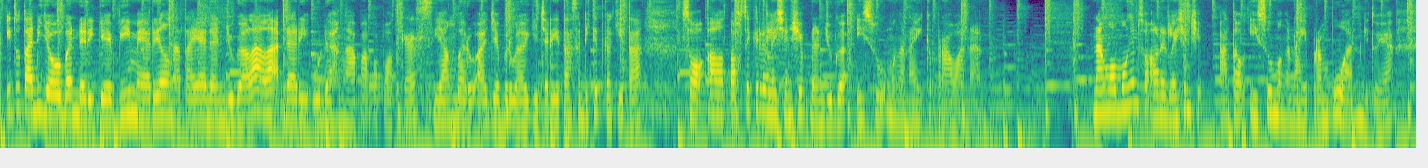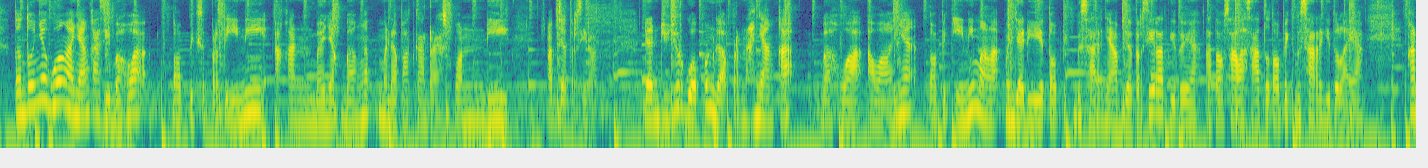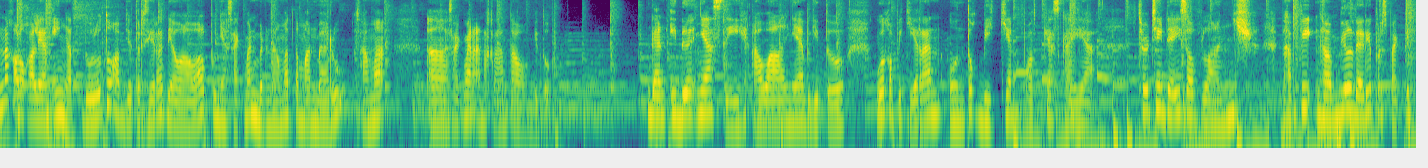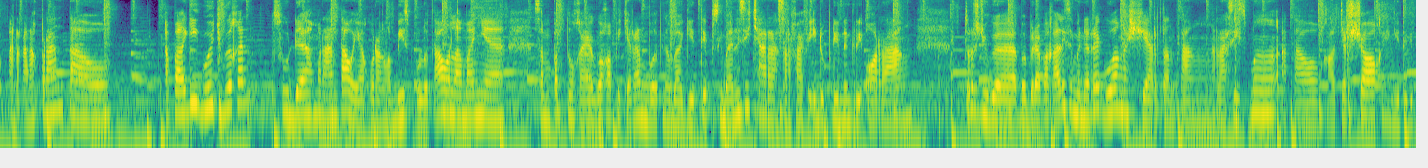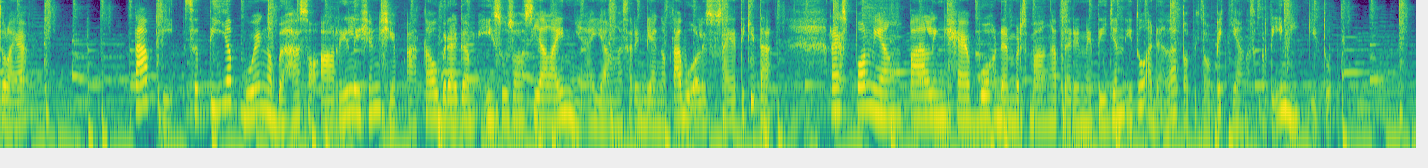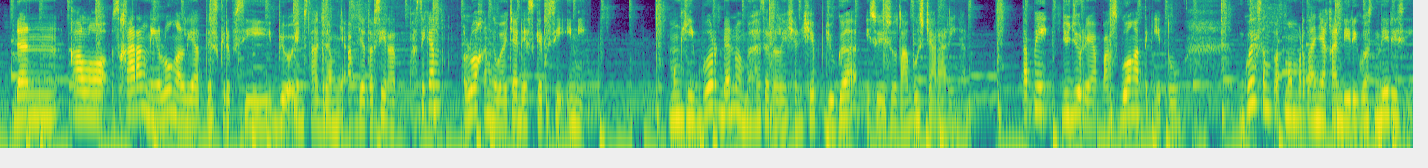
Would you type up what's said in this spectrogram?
Itu tadi jawaban dari Gaby, Meryl, Nataya, dan juga Lala dari Udah Ngapa Apa Podcast yang baru aja berbagi cerita sedikit ke kita soal toxic relationship dan juga isu mengenai keperawanan. Nah ngomongin soal relationship atau isu mengenai perempuan gitu ya, tentunya gue gak nyangka sih bahwa topik seperti ini akan banyak banget mendapatkan respon di abjad tersirat. Dan jujur gue pun gak pernah nyangka bahwa awalnya topik ini malah menjadi topik besarnya Abjad Tersirat gitu ya atau salah satu topik besar gitulah ya. Karena kalau kalian ingat dulu tuh Abjad Tersirat di awal-awal punya segmen bernama teman baru sama uh, segmen anak rantau gitu. Dan idenya sih awalnya begitu, gue kepikiran untuk bikin podcast kayak 30 Days of Lunch, tapi ngambil dari perspektif anak-anak perantau. Apalagi gue juga kan sudah merantau ya kurang lebih 10 tahun lamanya. Sempet tuh kayak gue kepikiran buat ngebagi tips gimana sih cara survive hidup di negeri orang. Terus juga beberapa kali sebenarnya gue nge-share tentang rasisme atau culture shock yang gitu-gitu lah ya. Tapi setiap gue ngebahas soal relationship atau beragam isu sosial lainnya yang sering dianggap tabu oleh society kita, respon yang paling heboh dan bersemangat dari netizen itu adalah topik-topik yang seperti ini gitu. Dan kalau sekarang nih lo ngeliat deskripsi bio Instagramnya Abjad Tersirat, pasti kan lo akan ngebaca deskripsi ini. Menghibur dan membahas relationship juga isu-isu tabu secara ringan. Tapi jujur ya, pas gue ngetik itu, gue sempat mempertanyakan diri gue sendiri sih.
